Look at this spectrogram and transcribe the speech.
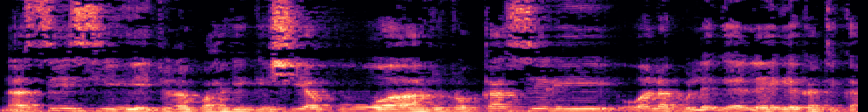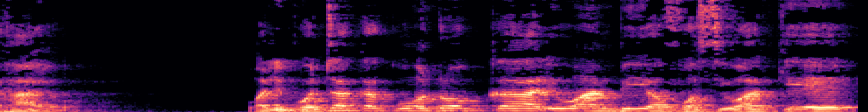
Na sisi tunakuhakikishia kuwa hatutokasiri wala kulegelege katika hayo. Walipotaka kuondoka aliwaambia wafuasi wake,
